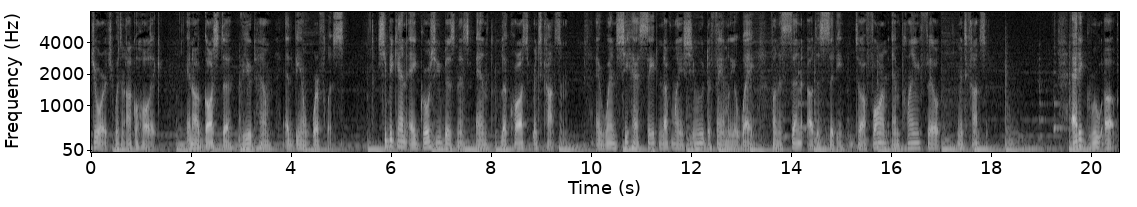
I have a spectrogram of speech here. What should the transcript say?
George, was an alcoholic, and Augusta viewed him as being worthless. She began a grocery business in La Crosse, Wisconsin, and when she had saved enough money, she moved the family away from the center of the city to a farm in Plainfield, Wisconsin. Eddie grew up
